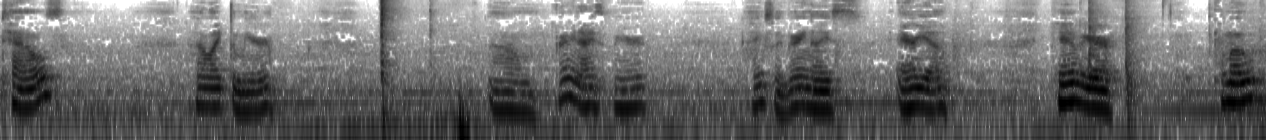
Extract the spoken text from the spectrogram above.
towels. I like the mirror. Um, very nice mirror. Actually, very nice area. Have your commode.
